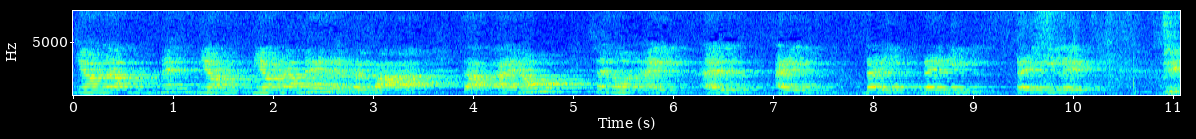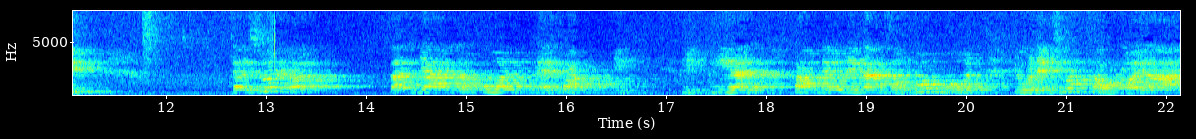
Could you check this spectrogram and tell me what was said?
เหนี่ยวนำแม่เหนี่ยวเหนี่ยวนำแม่เหล็กไฟฟ้า จากภายนอกชนวนไอไอไอไดไดไดอิเล็กที่จะช่วย สัญญาณรบกวนและความผิดผิดเพี้ยน ความเร็วในการส่งข้อมูล อยู่ในช่วง 200 ล้าน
